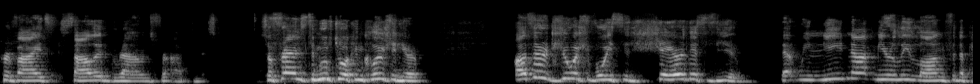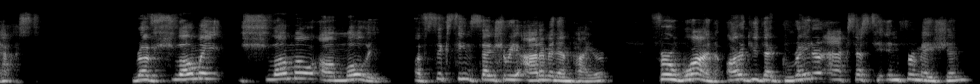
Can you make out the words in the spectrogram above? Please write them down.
provides solid grounds for optimism. So, friends, to move to a conclusion here, other Jewish voices share this view that we need not merely long for the past. Rav Shlomo, Shlomo Almoli of 16th century Ottoman Empire, for one, argued that greater access to information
